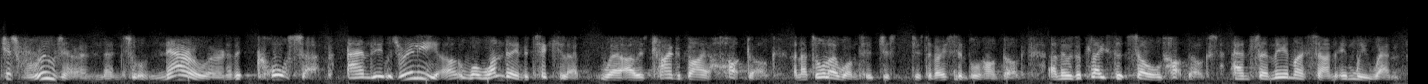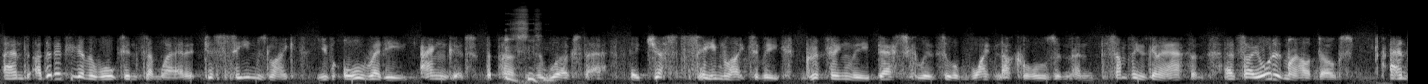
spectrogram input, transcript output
just ruder and, and sort of narrower and a bit coarser. And it was really uh, well one day in particular where I was trying to buy a hot dog, and that's all I wanted, just just a very simple hot dog. And there was a place that sold hot dogs, and so me and my son in we went. And I don't know if you've ever walked in somewhere, and it just seems like you've already angered the person who works there. They just seem like to be gripping the desk with sort of white knuckles, and, and something's going to happen. And so I ordered my hot dogs, and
